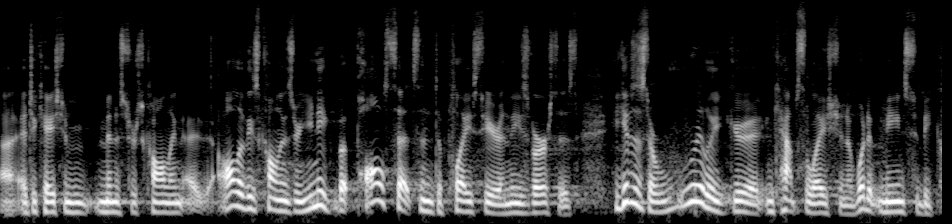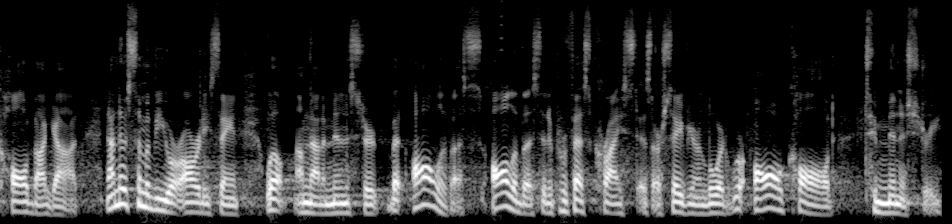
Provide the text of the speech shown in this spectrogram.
uh, education minister's calling. Uh, all of these callings are unique, but Paul sets into place here in these verses. He gives us a really good encapsulation of what it means to be called by God. Now, I know some of you are already saying, well, I'm not a minister, but all of us, all of us that have professed Christ as our Savior and Lord, we're all called to ministry.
